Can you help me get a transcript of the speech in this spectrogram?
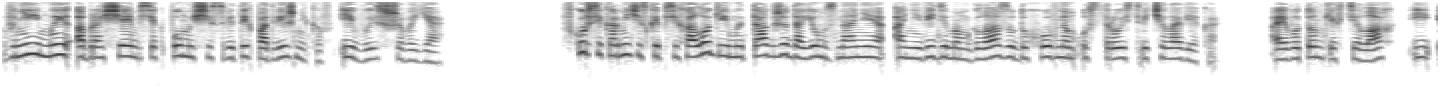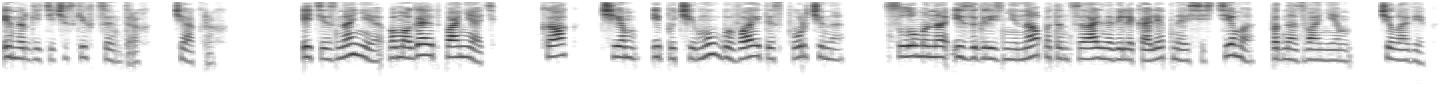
В ней мы обращаемся к помощи святых подвижников и высшего Я. В курсе кармической психологии мы также даем знания о невидимом глазу духовном устройстве человека, о его тонких телах и энергетических центрах, чакрах. Эти знания помогают понять, как, чем и почему бывает испорчена, сломана и загрязнена потенциально великолепная система под названием «человек».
